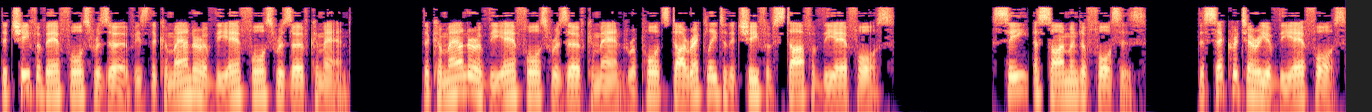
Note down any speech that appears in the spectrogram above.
The Chief of Air Force Reserve is the commander of the Air Force Reserve Command. The commander of the Air Force Reserve Command reports directly to the Chief of Staff of the Air Force. C. Assignment of forces. The Secretary of the Air Force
